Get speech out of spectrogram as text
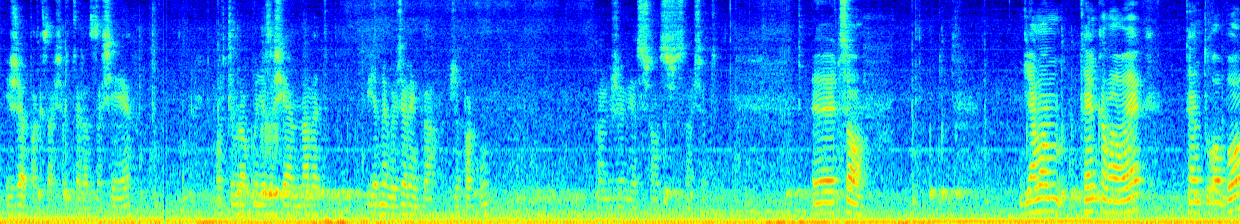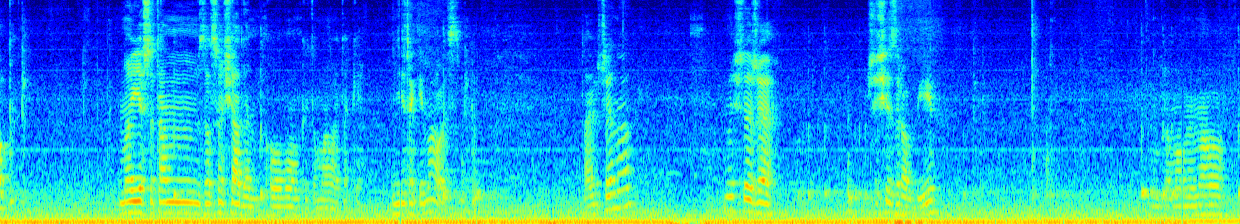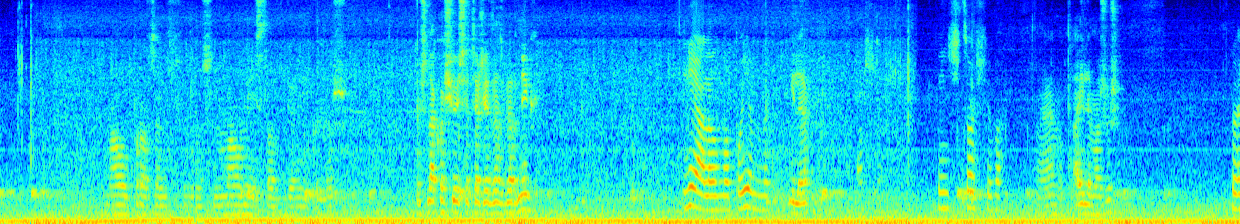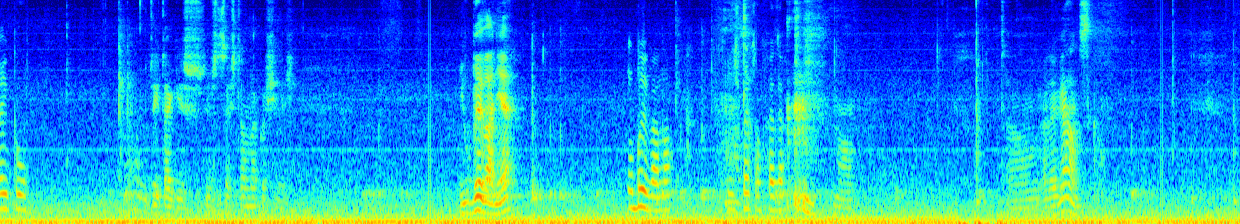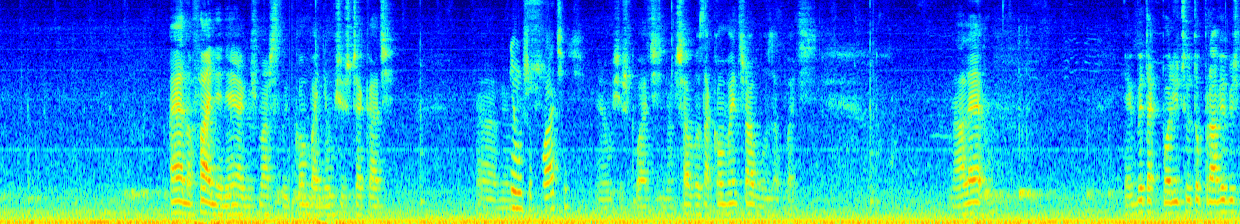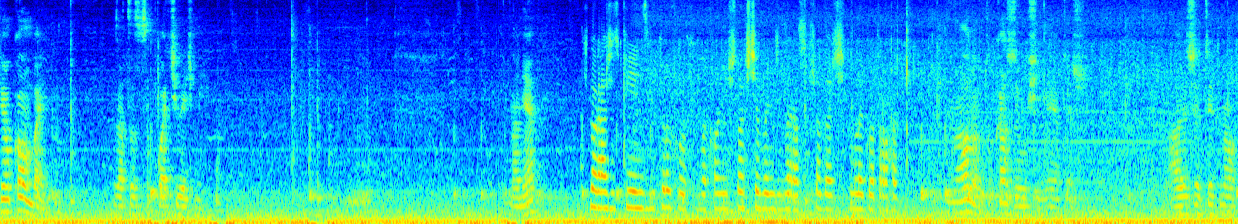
I rzepak zasiać teraz zasieję. Bo w tym roku nie zasiałem nawet jednego ziarenka rzepaku. Także jest szans sąsiad. E, co? Ja mam ten kawałek, ten tu obok. No i jeszcze tam za sąsiadem koło łąky to małe takie. Nie takie małe sumie. Także no. Myślę, że że się zrobi. Dobra, mamy mało mało procent, znaczy mało miejsca w zbiorniku już. Już nakosiłeś się też jeden zbiornik? Nie, ale on ma pojemny. Ile? Pięć coś chyba. A, no, a ile masz już? 4,5. No, to i tak już, już coś tam nakosiłeś. I ubywa, nie? No. 5 metrów header. No. To elegancko. E, no fajnie, nie? Jak już masz swój kombajn, nie musisz czekać. Wiem, Nie muszę już płacić. Nie musisz płacić. No trzeba było za kombajn, trzeba było zapłacić. No ale... Jakby tak policzył, to prawie byś miał kombajn. Za to, co płaciłeś mi. No nie? Na razie z pieniędzy tylko chyba konieczności będzie teraz sprzedać mleko trochę. No, no, to każdy musi, nie? Ja też. Ale że ty, no...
